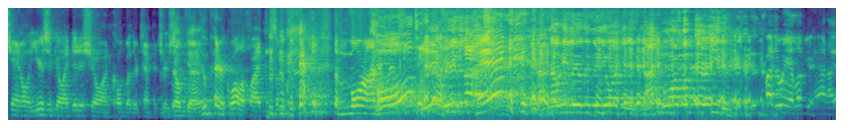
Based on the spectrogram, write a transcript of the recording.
channel years ago, I did a show on cold weather temperatures. Okay. Who better qualified than some, the moron. Cold? The reason I, Man? I know he lives in New York and it's not warm up there either. By the way, I love your hat. I,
